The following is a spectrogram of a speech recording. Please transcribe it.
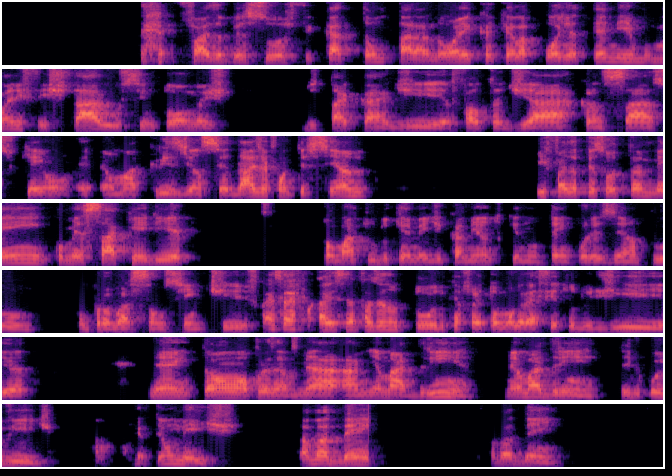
faz a pessoa ficar tão paranoica que ela pode até mesmo manifestar os sintomas de taquicardia, falta de ar, cansaço, que é, um, é uma crise de ansiedade acontecendo, e faz a pessoa também começar a querer tomar tudo que é medicamento que não tem, por exemplo, comprovação científica. Aí você vai, fazendo tudo, quer fazer tomografia todo dia, né? Então, por exemplo, a minha madrinha, minha madrinha teve Covid, já tem um mês. Tava bem, tava bem.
